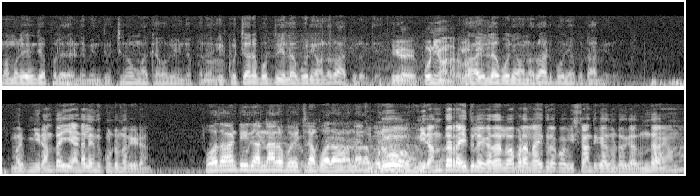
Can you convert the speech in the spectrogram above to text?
మమ్మల్ని ఏం చెప్పలేదండి. మేము తెచ్చినాం మాకెవరు ఏం చెప్పలేదు. ఇక్కడికి వచ్చారా పొద్దు ఇళ్ళ పోనీయమన్నారు ఆపిరు అంతే. ఆ, ఇళ్ళ పోనీయమన్నారు అటు పోనీయకుండా ఆపిరు మరి మీరంతా ఈ ఎండలు ఎందుకు ఉంటున్నారు ఈడ? పోదాం అంటే ఇది అన్నాలో పోయి వచ్చినా పోదాం అన్నాలో పోయి ఇప్పుడు మీరంతా రైతులే కదా లోపల రైతులకు విశ్రాంతి గది ఉంటుంది కదా ఉందా ఏమన్నా?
